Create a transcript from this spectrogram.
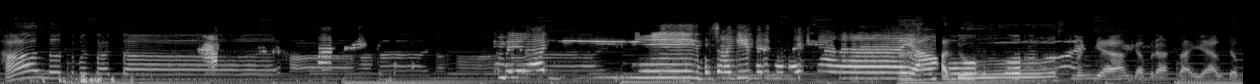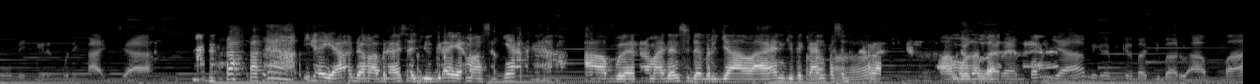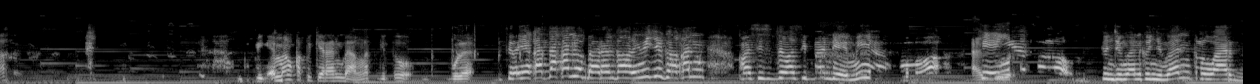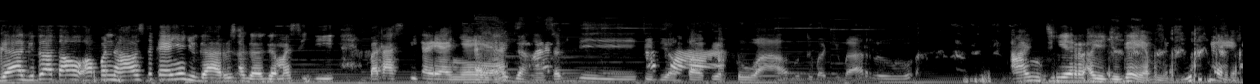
Halo teman santai. Hai, hai, hai. Kembali lagi bersama kita di Sampainya. Ya ampun. Aduh, seneng ya, nggak berasa ya, udah mau mikirin mudik aja. Iya ya, udah nggak berasa juga ya. Maksudnya uh, bulan Ramadan sudah berjalan gitu kan. Pas Uh-uh. sebentar lagi kan, uh, mau lebaran. rempong ya, mikir-mikir baju baru apa. Emang kepikiran banget gitu bulan. Istilahnya katakan Lebaran tahun ini juga kan masih situasi pandemi ya, Bo. Embur. Kayaknya kalau kunjungan-kunjungan keluarga gitu atau open house tuh kayaknya juga harus agak-agak masih dibatasi kayaknya ya. Eh, jangan sedih. Video call virtual butuh baju baru. Anjir, oh iya juga ya, bener juga ya.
